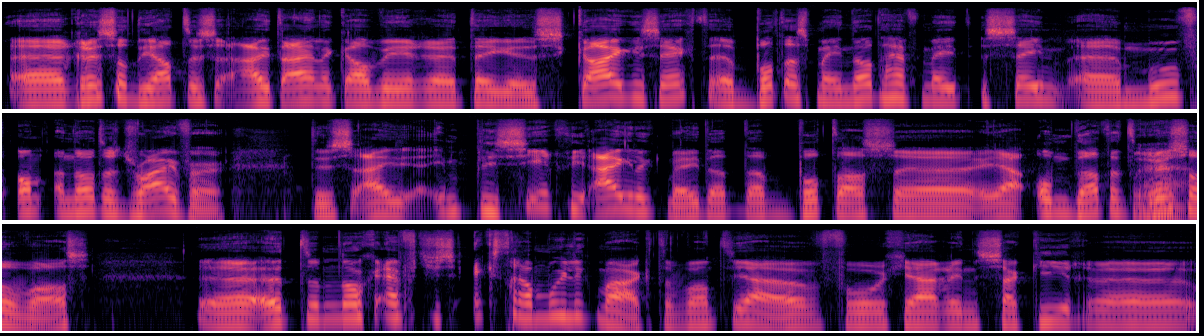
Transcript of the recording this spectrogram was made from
Eh Russell die had dus uiteindelijk alweer eh, tegen Sky gezegd... Bottas may not have made the same move on another driver. Dus hij impliceert hier eigenlijk mee dat, dat Bottas, ja, omdat het. Russell was... eh, het hem nog eventjes extra moeilijk maakte. Want ja, vorig jaar in Sakir... eh,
